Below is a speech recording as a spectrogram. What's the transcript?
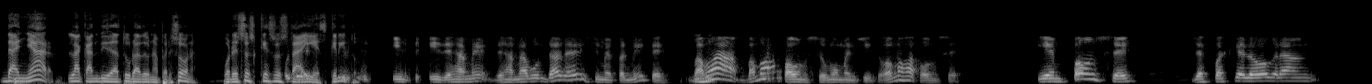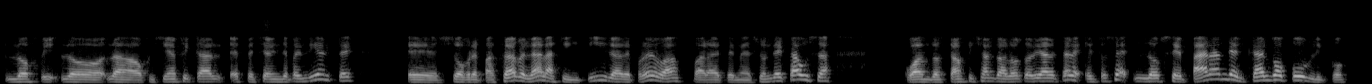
dañar la candidatura de una persona. Por eso es que eso está Oye, ahí escrito. Y, y déjame, déjame abundar, Eddie, si me permite. Vamos a, vamos a Ponce un momentito, vamos a Ponce. Y en Ponce, después que logran los, fi- lo- la Oficina Fiscal Especial Independiente eh, sobrepasar ¿verdad? la cintila de pruebas para determinación de causa, cuando están fichando al otro día del tele, entonces lo separan del cargo público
